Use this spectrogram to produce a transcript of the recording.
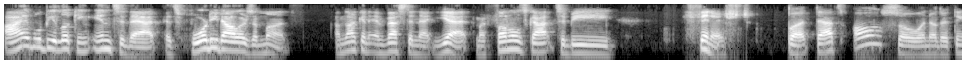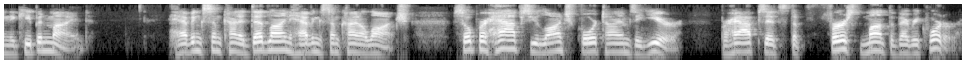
I will be looking into that. It's $40 a month. I'm not going to invest in that yet. My funnel's got to be finished, but that's also another thing to keep in mind having some kind of deadline, having some kind of launch. So perhaps you launch four times a year. Perhaps it's the first month of every quarter.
